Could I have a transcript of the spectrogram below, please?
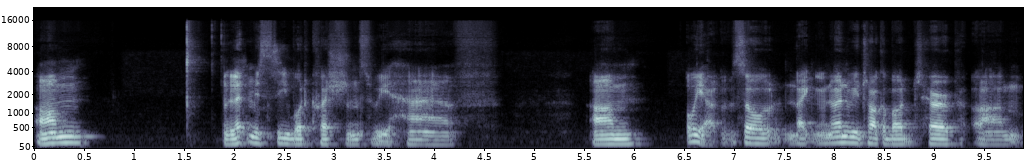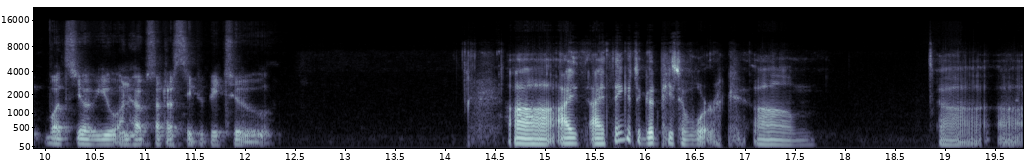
Um, let me see what questions we have. Um, oh yeah, so like when we talk about Herb, um, what's your view on Herb Sutter's CPP2? Uh, I I think it's a good piece of work. Um, uh, uh,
